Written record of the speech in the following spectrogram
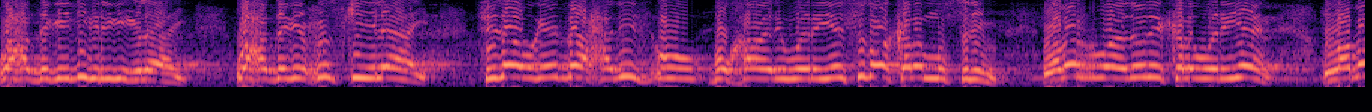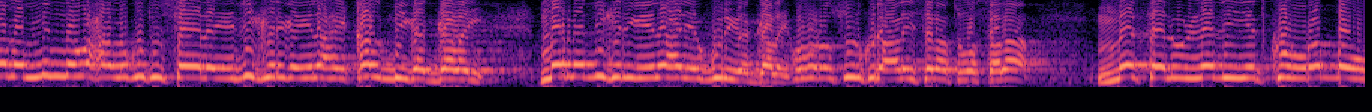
waxa degay dikrigii ilaahay waxa degay xuskii ilaahay. Sidaa ogeed baa xadiid uu bukhaari wariyey sidoo kale muslim. Laba riwaayadooday kala wariyeen. Labada midna waxaa lagu tusaalayay dikriga ilaahay qalbiga galay marna dikriga ilaahay ee guriga galay. Wuxuu rasuulku yidhi calayhi salaatu wasalaam mathalu aladii yadkuru rabbahu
